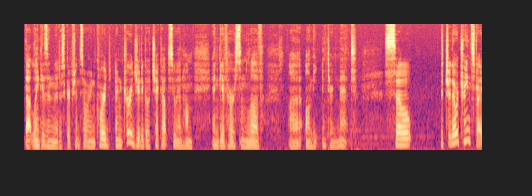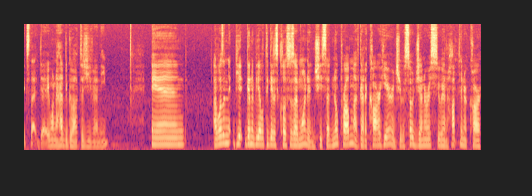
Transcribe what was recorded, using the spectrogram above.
that link is in the description. So I encourage, encourage you to go check out Sue-Ann Hum and give her some love uh, on the internet. So the there were train strikes that day when I had to go out to Giverny. And I wasn't going to be able to get as close as I wanted. And she said, No problem, I've got a car here. And she was so generous. Sue-Ann hopped in her car,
